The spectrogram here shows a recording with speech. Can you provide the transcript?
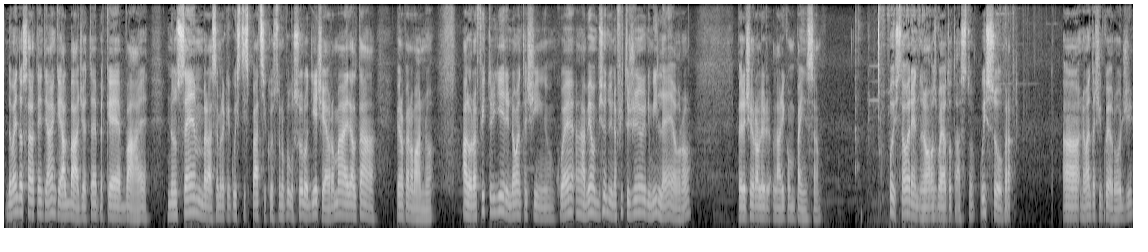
dovendo stare attenti anche al budget eh, perché va eh. non sembra sembra che questi spazi costano poco solo 10 euro ma in realtà piano piano vanno. Allora affitto di ieri 95 ah, abbiamo bisogno di un affitto giornaliero di 1000 euro per ricevere la, la ricompensa. Poi stavo vedendo no ho sbagliato tasto. Qui sopra a 95 euro oggi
